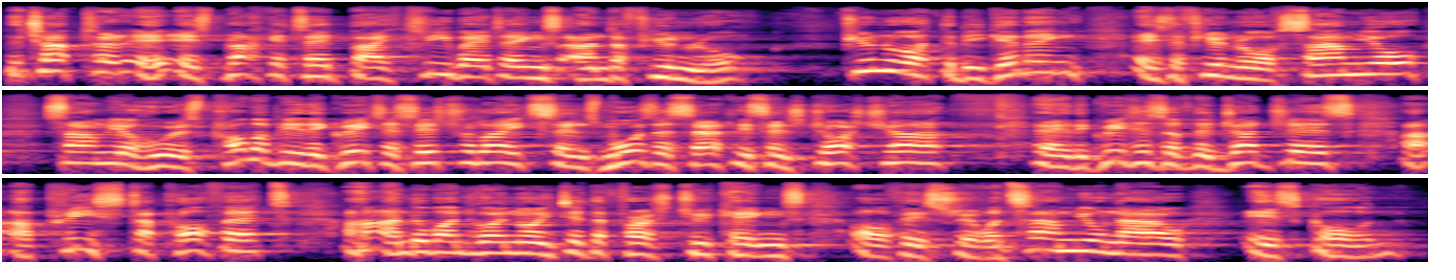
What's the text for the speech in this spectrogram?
The chapter is bracketed by three weddings and a funeral. Funeral at the beginning is the funeral of Samuel. Samuel, who is probably the greatest Israelite since Moses, certainly since Joshua, uh, the greatest of the judges, a, a priest, a prophet, uh, and the one who anointed the first two kings of Israel. And Samuel now is gone.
